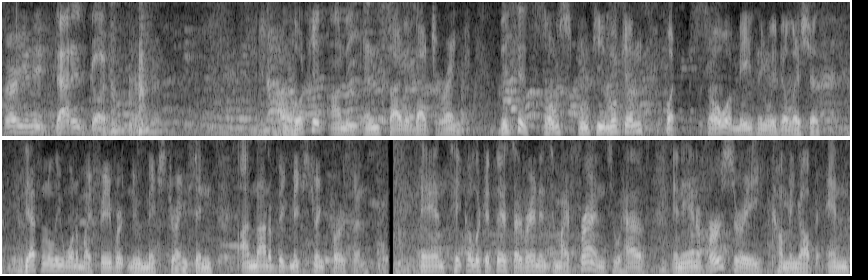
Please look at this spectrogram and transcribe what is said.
Very unique. That is good. Yeah, good. Look at on the inside of that drink. This is so spooky looking, but so amazingly delicious. Definitely one of my favorite new mixed drinks, and I'm not a big mixed drink person. And take a look at this. I ran into my friends who have an anniversary coming up, and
